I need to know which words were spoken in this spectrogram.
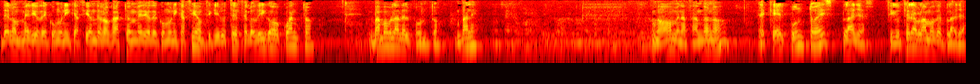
de los medios de comunicación, de los gastos en medios de comunicación. Si quiere usted, se lo digo cuánto. Vamos a hablar del punto, ¿vale? No, amenazando no. Es que el punto es playas. Si usted hablamos de playa.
